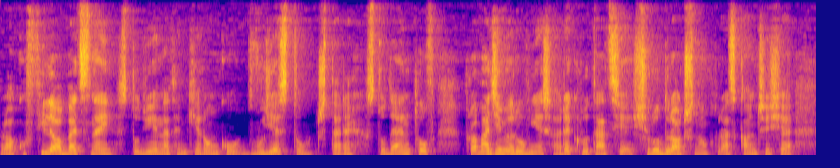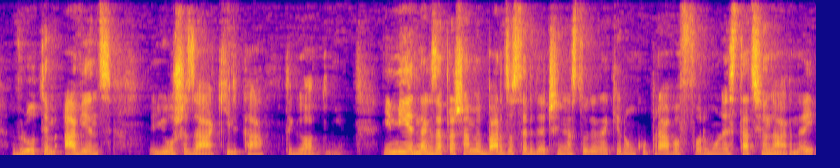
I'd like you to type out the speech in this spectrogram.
roku. W chwili obecnej studiuje na tym kierunku 24 studentów. Prowadzimy również rekrutację śródroczną, która skończy się w lutym, a więc już za kilka tygodni. Niemniej jednak zapraszamy bardzo serdecznie na studia na kierunku prawo w formule stacjonarnej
